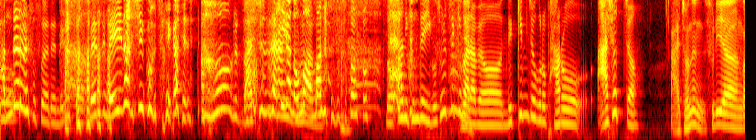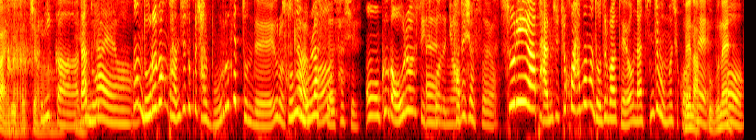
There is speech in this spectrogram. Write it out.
반대로 했었어야 되는데 그렇죠? 맨 메인 하시고 제가. 어, 맞춘 사람이 키가 너무 안. 맞아서 서로. 너, 아니, 근데 이거 솔직히 말하면 느낌적으로 바로 아셨죠? 아, 저는 수리한 거 알고 있었죠. 그니까. 예. 난, 노, 감사해요. 난 노래방 반주 듣고 잘 모르겠던데. 이걸 어떻게 저는 할까? 몰랐어요 사실. 어, 그러니까 어려울 수 네, 있거든요. 봐주셨어요. 수리야 반주 조금 한 번만 더 들어봐도 돼요? 나 진짜 못 맞출 것 맨 같아. 앞부분에? 어.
